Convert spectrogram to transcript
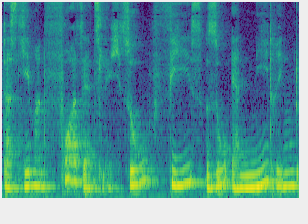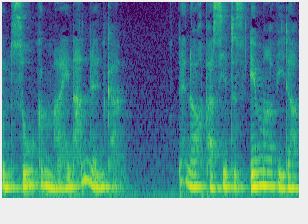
dass jemand vorsätzlich so fies, so erniedrigend und so gemein handeln kann. Dennoch passiert es immer wieder.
